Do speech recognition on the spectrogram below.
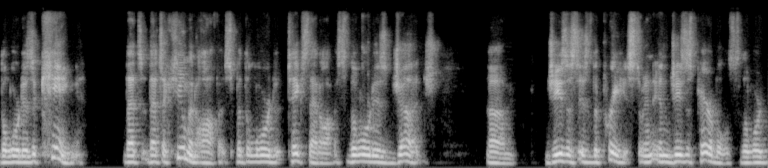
The Lord is a king. That's that's a human office, but the Lord takes that office. The Lord is judge. Um, Jesus is the priest. In, in Jesus' parables, the Lord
